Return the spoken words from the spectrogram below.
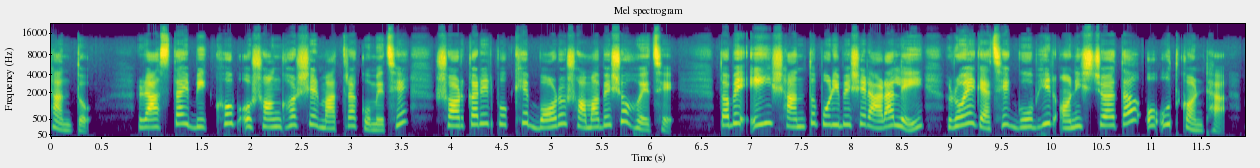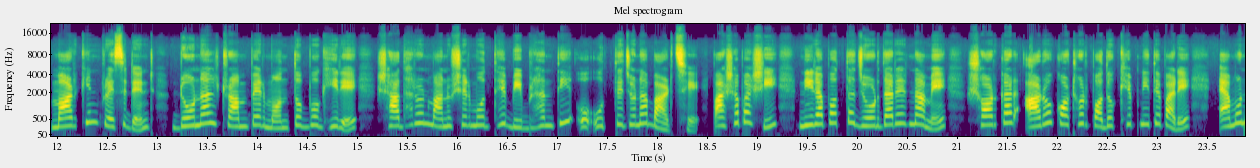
শান্ত। রাস্তায় বিক্ষোভ ও সংঘর্ষের মাত্রা কমেছে, সরকারের পক্ষে বড় সমাবেশও হয়েছে। তবে এই শান্ত পরিবেশের আড়ালেই রয়ে গেছে গভীর অনিশ্চয়তা ও উৎকণ্ঠা। মার্কিন প্রেসিডেন্ট ডোনাল্ড ট্রাম্পের মন্তব্য ঘিরে সাধারণ মানুষের মধ্যে বিভ্রান্তি ও উত্তেজনা বাড়ছে। পাশাপাশি নিরাপত্তা জোরদারের নামে সরকার আরও কঠোর পদক্ষেপ নিতে পারে এমন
